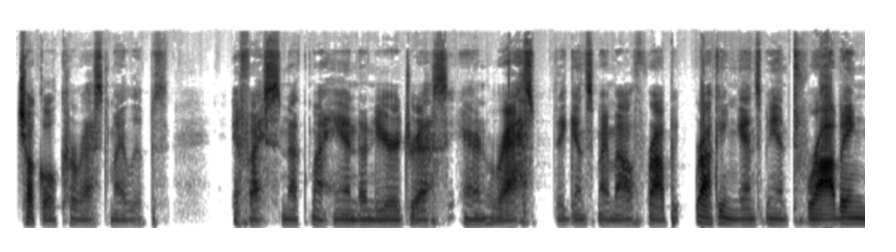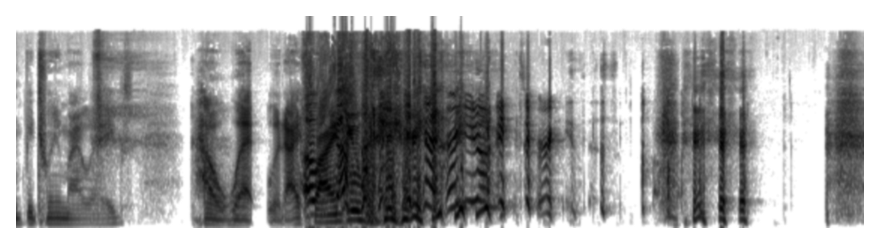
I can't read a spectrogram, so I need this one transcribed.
chuckle caressed my lips. If I snuck my hand under your dress, Aaron rasped against my mouth, rock- rocking against me and throbbing between my legs. How wet would I Oh, find God. you, baby? you don't need to read this.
